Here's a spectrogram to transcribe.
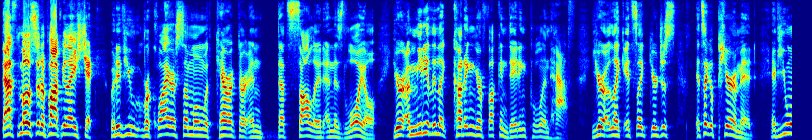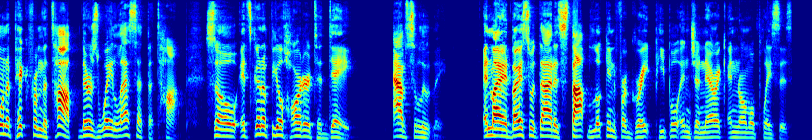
That's most of the population. But if you require someone with character and that's solid and is loyal, you're immediately like cutting your fucking dating pool in half. You're like, it's like you're just, it's like a pyramid. If you want to pick from the top, there's way less at the top. So it's going to feel harder to date. Absolutely. And my advice with that is stop looking for great people in generic and normal places.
